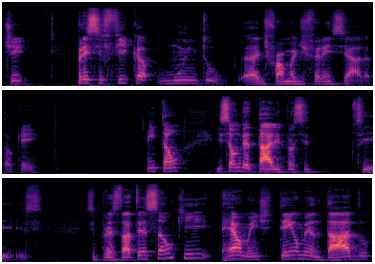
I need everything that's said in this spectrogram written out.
te precifica muito uh, de forma diferenciada, tá ok? Então, isso é um detalhe para se, se, se, prestar atenção que realmente tem aumentado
